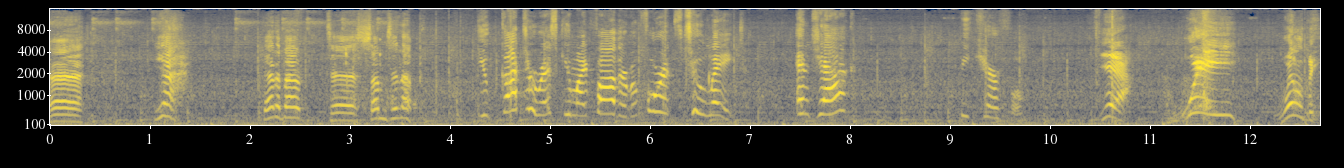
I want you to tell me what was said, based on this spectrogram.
Uh, yeah. That about uh, sums it up. You've got to rescue my father before it's too late. And Jak, be careful. Yeah, we will be.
